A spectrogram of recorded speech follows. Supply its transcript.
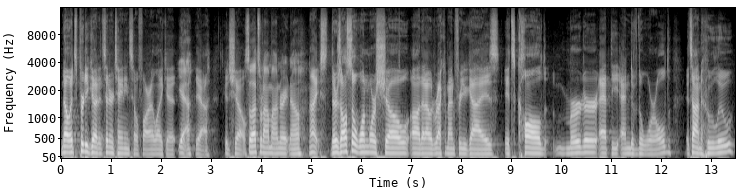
No, it's pretty good. It's entertaining so far. I like it. Yeah. Yeah. Good show. So that's what I'm on right now. Nice. There's also one more show uh, that I would recommend for you guys. It's called Murder at the End of the World. It's on Hulu.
